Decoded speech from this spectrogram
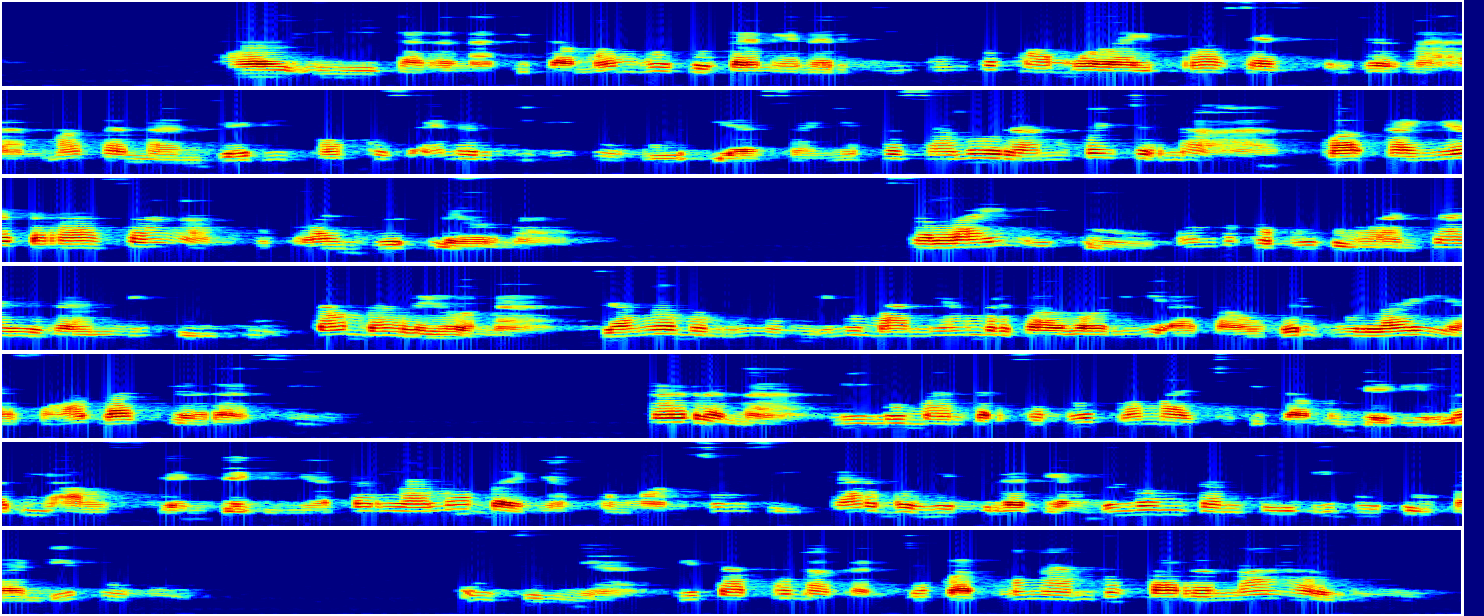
Hal ini karena kita membutuhkan energi untuk memulai proses pencernaan makanan jadi fokus energi di tubuh biasanya ke saluran pencernaan, makanya terasa ngantuk lanjut Leona. Selain itu, untuk kebutuhan cairan di tubuh, tambah Leona, jangan meminum minuman yang berkalori atau bergula ya sahabat garasi. Karena minuman tersebut memacu kita menjadi lebih aus dan jadinya terlalu banyak mengonsumsi karbohidrat yang belum tentu dibutuhkan di tubuh. Ujungnya, kita pun akan cepat mengantuk karena hal ini.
